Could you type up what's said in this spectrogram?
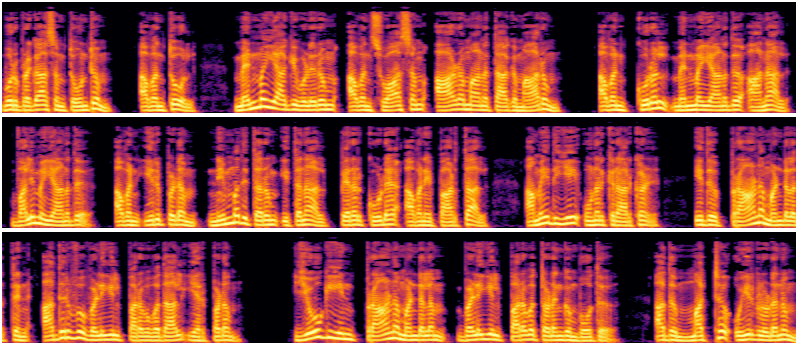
ஒரு பிரகாசம் தோன்றும். அவன் தோல் மென்மையாகி ஒளிரும். அவன் சுவாசம் ஆழமானதாக மாறும். அவன் குரல் மென்மையானது ஆனால் வலிமையானது. அவன் இருப்பிடம் நிம்மதி தரும். இதனால் பிறர் கூட அவனை பார்த்தால் அமைதியே உணர்கிறார்கள். இது பிராண மண்டலத்தின் அதிர்வு வழியில் பரவுவதால் ஏற்படும். யோகியின் பிராண மண்டலம் வெளியில் பரவத் தொடங்கும் போது அது மற்ற உயிர்களுடனும்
